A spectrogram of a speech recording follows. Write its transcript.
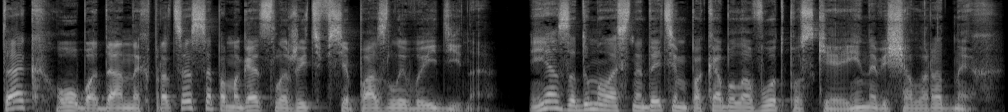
Так, оба данных процесса помогают сложить все пазлы воедино. Я задумалась над этим, пока была в отпуске и навещала родных.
